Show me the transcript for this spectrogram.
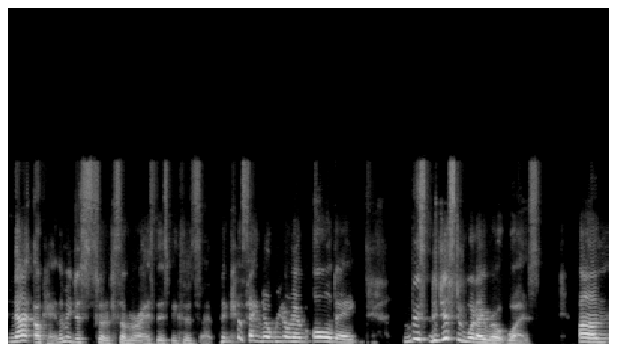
not okay. Let me just sort of summarize this because because I know we don't have all day. the gist of what I wrote was um,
